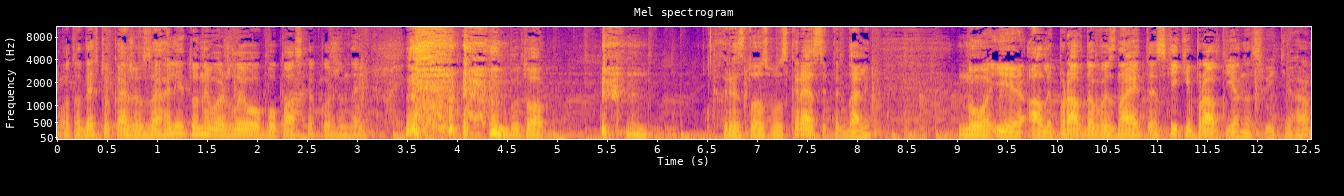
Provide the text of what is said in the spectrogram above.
От, а дехто каже, взагалі то не важливо, бо Пасха кожен день. бо то Христос Воскрес і так далі. Ну і, але правда, ви знаєте, скільки правд є на світі, га?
